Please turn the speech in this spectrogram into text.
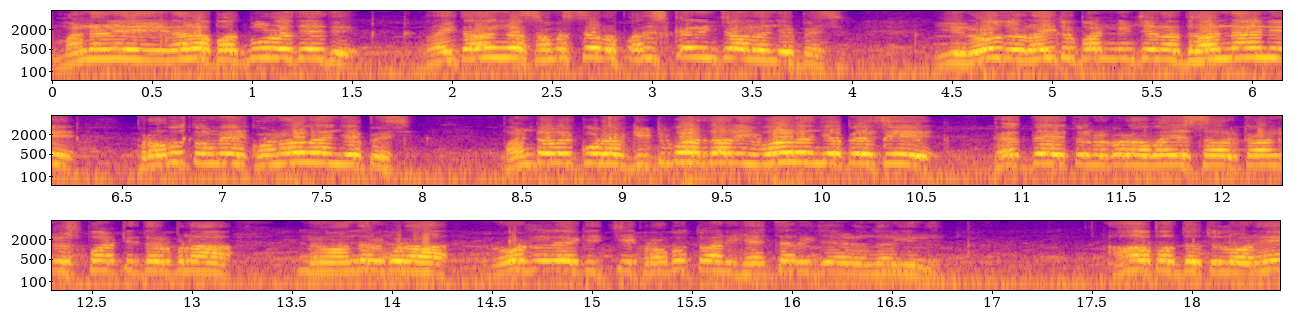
మొన్ననే ఈ నెల పదమూడవ తేదీ రైతాంగ సమస్యలు పరిష్కరించాలని చెప్పేసి ఈ రోజు రైతు పండించిన ధాన్యాన్ని ప్రభుత్వమే కొనాలని చెప్పేసి పంటలకు కూడా గిట్టుబాటు ధర ఇవ్వాలని చెప్పేసి పెద్ద ఎత్తున కూడా వైఎస్ఆర్ కాంగ్రెస్ పార్టీ తరఫున మేమందరూ కూడా రోడ్లలోకి ఇచ్చి ప్రభుత్వానికి హెచ్చరిక చేయడం జరిగింది. ఆ పద్ధతిలోనే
